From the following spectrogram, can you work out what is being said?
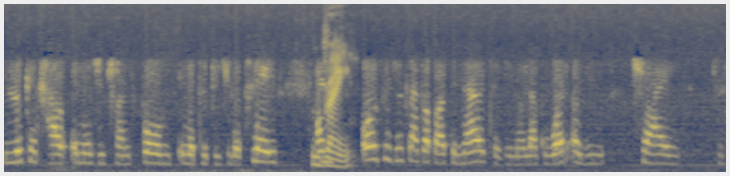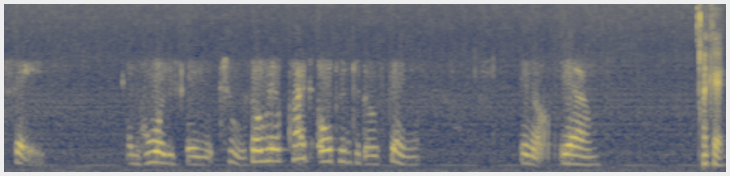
look at how energy transforms in a particular place. And right. also just like about the narrative, you know, like what are you trying to say and who are you saying it to? So we're quite open to those things, you know, yeah. Okay.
